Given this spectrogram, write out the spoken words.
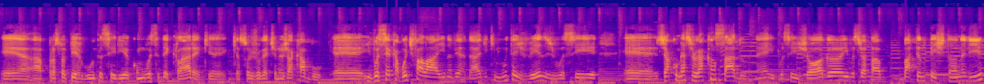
É, a próxima pergunta seria como você declara que, a- que a sua jogatina já acabou. É, e você acabou de falar aí, na verdade, que muitas vezes você é, já começa a jogar cansado, né? E você joga e você já tá batendo pestana ali.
